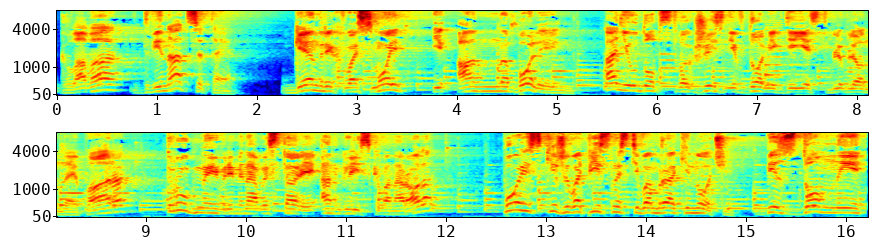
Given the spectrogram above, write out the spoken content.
Глава 12 Генрих VIII и Анна Болейн. О неудобствах жизни в доме, где есть влюбленная пара. Трудные времена в истории английского народа. Поиски живописности во мраке ночи. Бездомные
